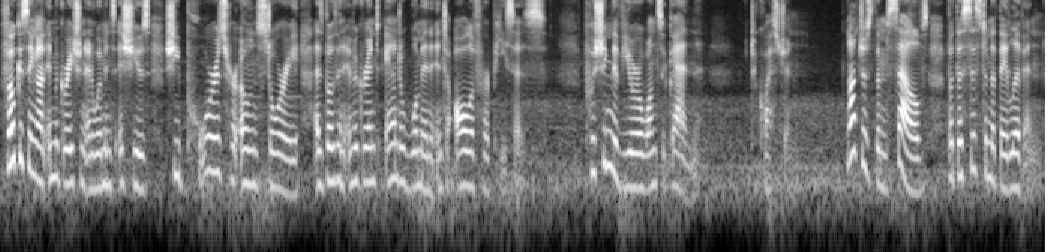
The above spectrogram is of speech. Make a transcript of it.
Focusing on immigration and women's issues, she pours her own story as both an immigrant and a woman into all of her pieces, pushing the viewer once again to question not just themselves, but the system that they live in.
